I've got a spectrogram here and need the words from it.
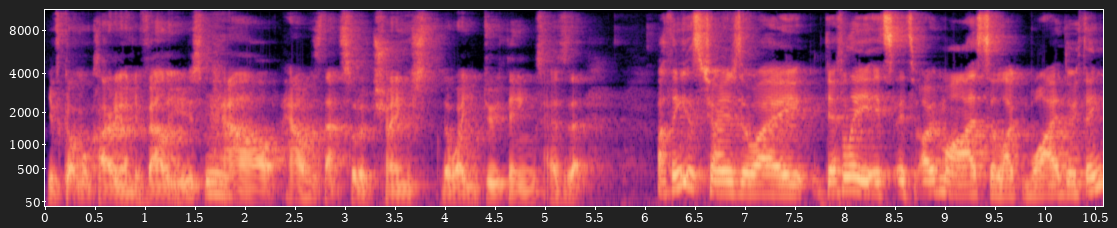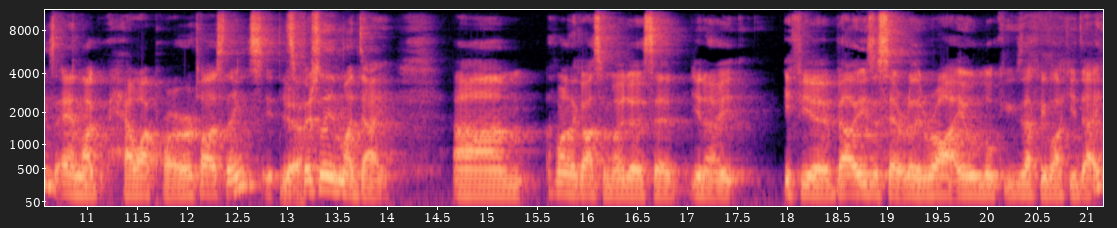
you've got more clarity on your values. Mm. How how has that sort of changed the way you do things? Has that I think it's changed the way. Definitely, it's it's opened my eyes to like why I do things and like how I prioritize things, Yeah. especially in my day. Um, one of the guys from Mojo said, you know, if your values are set really right, it will look exactly like your day.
